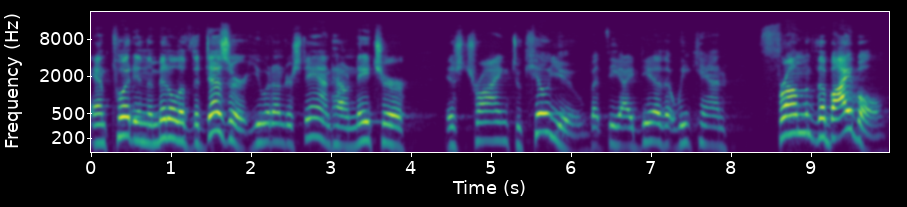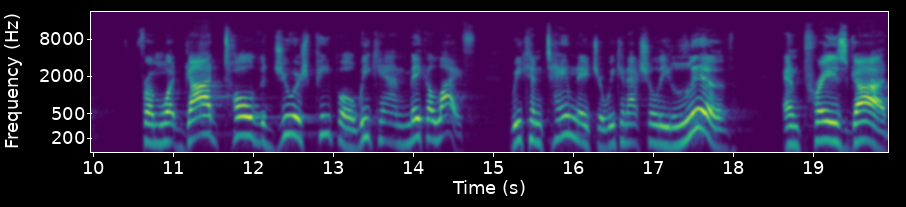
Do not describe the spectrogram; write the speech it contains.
and put in the middle of the desert, you would understand how nature is trying to kill you. But the idea that we can, from the Bible, from what God told the Jewish people, we can make a life. We can tame nature. We can actually live and praise God.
